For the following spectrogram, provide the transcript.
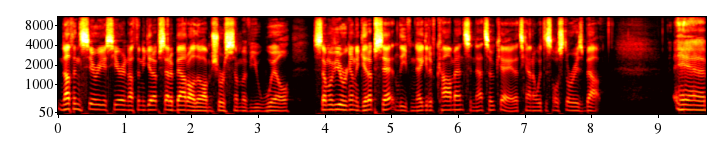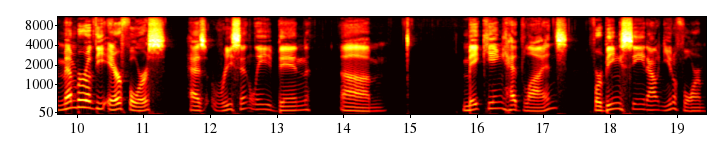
nothing serious here, nothing to get upset about. Although I'm sure some of you will. Some of you are to get upset and leave negative comments, and that's okay. That's kind of what this whole story is about. A member of the Air Force has recently been um, making headlines for being seen out in uniform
